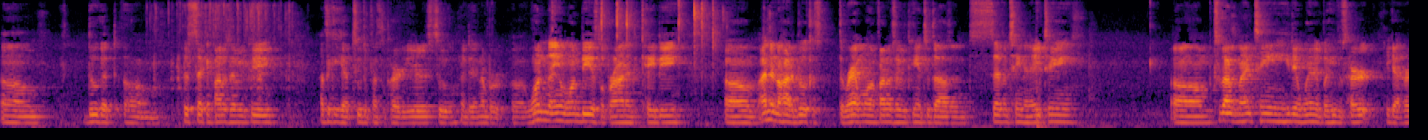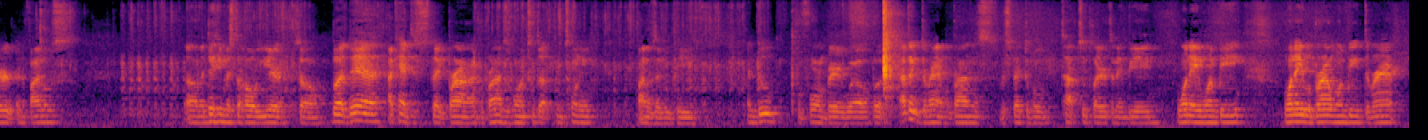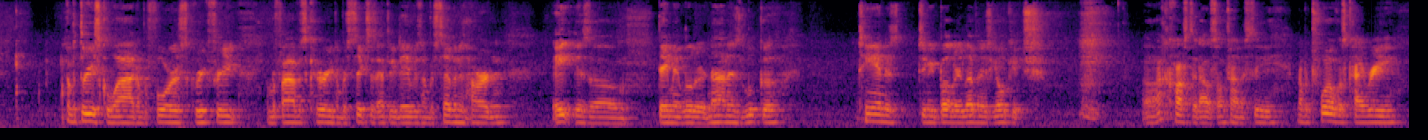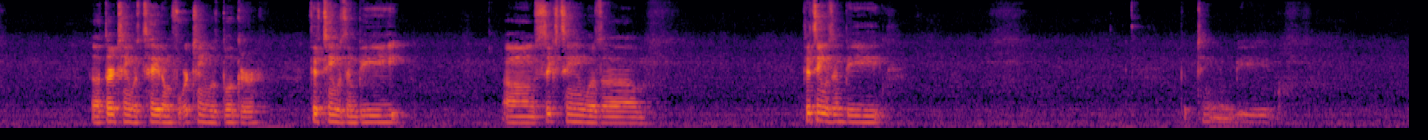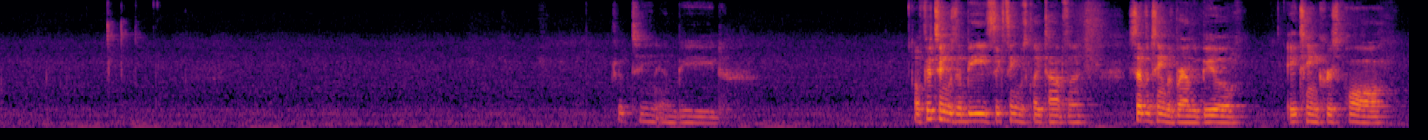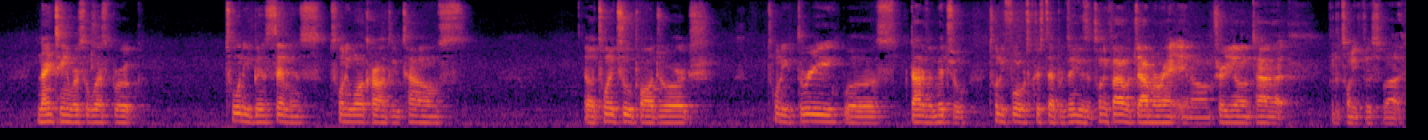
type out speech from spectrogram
Um, dude got um, his second Finals MVP. I think he got two Defensive Player of the Years too. And then number uh, one A and one B is LeBron and KD. Um, I didn't know how to do it because the Durant won Finals MVP in 2017 and 18. Um, 2019, he didn't win it, but he was hurt. He got hurt in the finals. Um, and then he missed the whole year. So, but then I can't disrespect Bron. Bron just won 2020 Finals MVP and do perform very well. But I think Durant and LeBron is respectable top two players in the NBA. One A, one B, one A LeBron, one B Durant. Number three is Kawhi. Number four is Greek Freak. Number five is Curry. Number six is Anthony Davis. Number seven is Harden. Eight is um, Damian Lillard. Nine is Luka. Ten is Jimmy Butler. Eleven is Jokic. Uh, I crossed it out, so I'm trying to see. Number 12 was Kyrie. Uh, 13 was Tatum. 14 was Booker. 15 was Embiid. Um, 16 was um, 15 was Embiid. 15 Embiid. Fifteen Embiid. Oh, 15 was Embiid, 16 was Klay Thompson, 17 was Bradley Beal, 18 Chris Paul, 19 Russell Westbrook, 20 Ben Simmons, 21 Karl Towns, uh, 22 Paul George, 23 was Donovan Mitchell. 24 was Kristaps Porzingis. And 25 was Ja Morant and um, Trae Young tied for the 25th spot.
